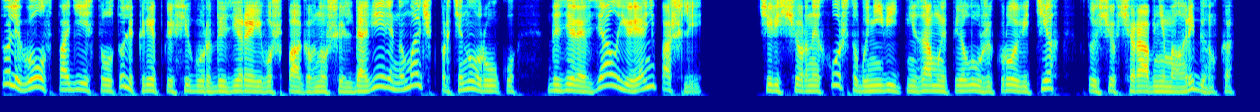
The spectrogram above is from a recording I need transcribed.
То ли голос подействовал, то ли крепкая фигура Дезире и его шпага внушили доверие, но мальчик протянул руку. Дезире взял ее, и они пошли. Через черный ход, чтобы не видеть незамытые лужи крови тех, кто еще вчера обнимал ребенка.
